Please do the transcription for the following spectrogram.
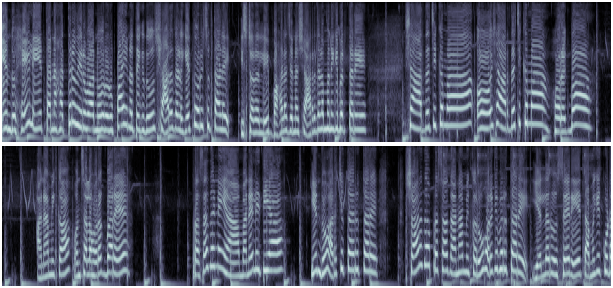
ಎಂದು ಹೇಳಿ ತನ್ನ ಹತ್ತಿರವಿರುವ ನೂರು ರೂಪಾಯಿಯನ್ನು ತೆಗೆದು ಶಾರದಳಿಗೆ ತೋರಿಸುತ್ತಾಳೆ. ಇಷ್ಟರಲ್ಲಿ ಬಹಳ ಜನ ಶಾರದಳ ಮನೆಗೆ ಬರ್ತಾರೆ. ಶಾರದಾ ಚಿಕ್ಕಮ್ಮ. ಓ, ಶಾರದ ಚಿಕ್ಕಮ್ಮ. ಹೊರಗ್ ಬಾ. ಅನಾಮಿಕಾ, ಒಂದ್ಸಲ ಹೊರಗ್ ಬಾರೆ. ಪ್ರಸಾದಣ್ಣಯ್ಯ, ಮನೇಲಿದ್ದೀಯಾ? ಎಂದು ಅರಚುತ್ತಾ ಇರುತ್ತಾರೆ. ಶಾರದಾ ಪ್ರಸಾದ್ ಅನಾಮಿಕರು ಹೊರಗೆ ಬರುತ್ತಾರೆ. ಎಲ್ಲರೂ ಸೇರಿ ತಮಗೆ ಕೂಡ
